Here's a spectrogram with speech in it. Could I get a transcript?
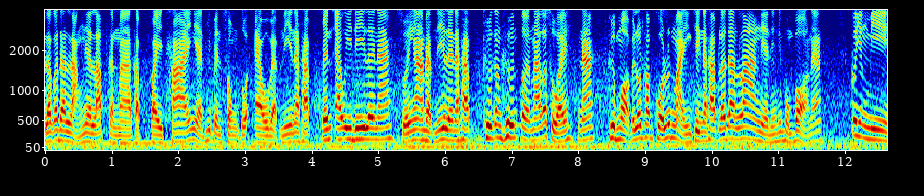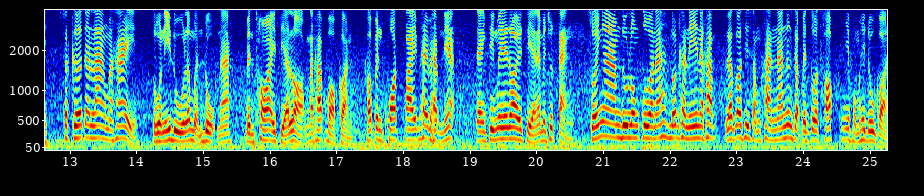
แล้วก็ด้านหลังเนี่ยรับกันมากับไฟท้ายเนี่ยที่เป็นทรงตัว L แบบนี้นะครับเป็น LED เลยนะ สวยงามแบบนี้เลยนะครับคือกลางคืนเปิดมาก็สวยนะ คือเหมาะเป็นรถครอบครัวรุ่นใหม่จริงๆนะครับแล้วด้านล่างเนี่ยอย่างที่ผมบอกนะ ก็ยังมีสเกิร์ตด้านล่างมาให้ ตัวนี้ดูแล้วเหมือนดุนะ เป็นท่อยเสียหลอกนะครับบอกก่อนเขาเป็นควอดไปให้แบบเนี้ยแต่จริงๆไม่ใช่ท่อยเสียนะเป็นชุดแต่ง สวยงามดูลงตัวนะรถคันนี้นะครับแล้วก็ที่สำคัญนะเนื่องจากเป็นตัวท็อปนี่ผมให้ดูก่อน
